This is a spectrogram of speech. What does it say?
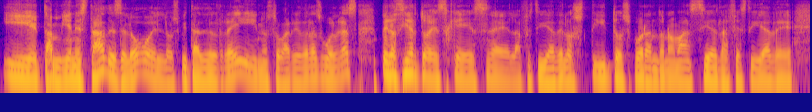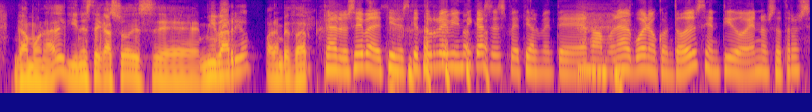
y también está, desde luego, el Hospital del Rey y nuestro barrio de las Huelgas. Pero cierto es que es la festividad de los Titos por antonomasia, es la festividad de Gamonal y en este caso es mi barrio, para empezar. Claro, se iba a decir, es que tú reivindicas especialmente Gamonal. Bueno, con todo el sentido, ¿eh? nosotros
